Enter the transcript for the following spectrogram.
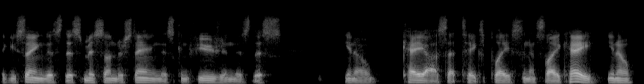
like you're saying this this misunderstanding this confusion this this you know chaos that takes place. And it's like, hey, you know,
